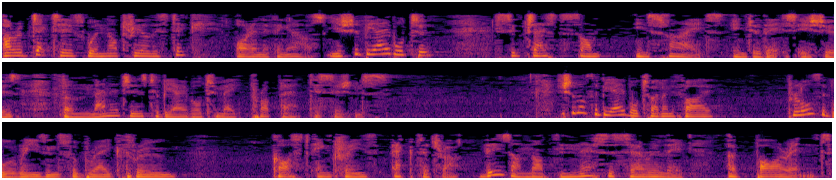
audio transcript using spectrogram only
our objectives were not realistic or anything else? You should be able to suggest some insights into these issues for managers to be able to make proper decisions. You should also be able to identify plausible reasons for breakthrough, cost increase, etc. These are not necessarily apparent.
